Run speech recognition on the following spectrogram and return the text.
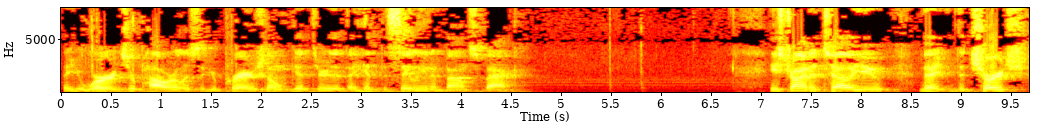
that your words are powerless, that your prayers don't get through, that they hit the ceiling and bounce back. He's trying to tell you that the church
